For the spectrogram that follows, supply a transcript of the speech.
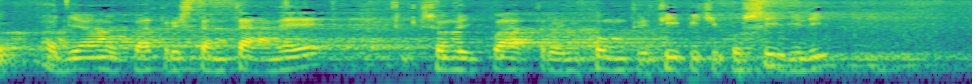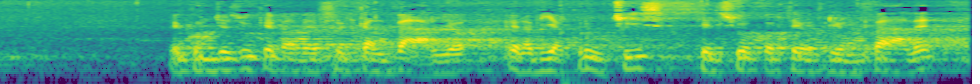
Ecco, abbiamo quattro istantanee, sono i quattro incontri tipici possibili, e con Gesù che va verso il Calvario e la via Crucis, che è il suo corteo trionfale,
